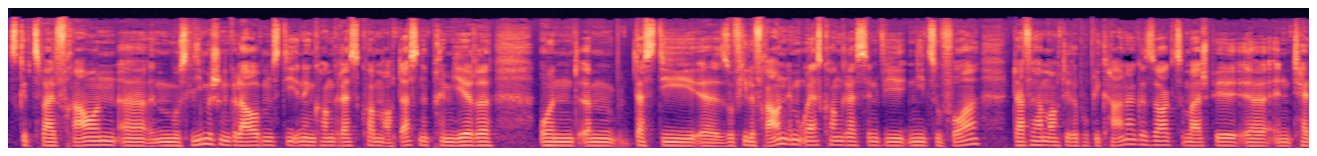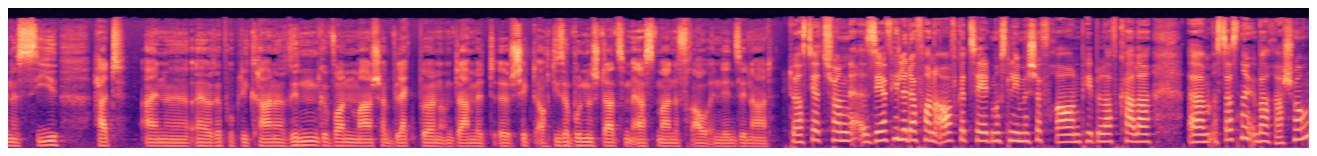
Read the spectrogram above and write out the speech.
Es gibt zwei Frauen äh, muslimischen Glaubens, die in den Kongress kommen. Auch das eine Premiere. Und ähm, dass die äh, so viele Frauen im US-Kongress sind wie nie zuvor. Dafür haben auch die Republikaner gesorgt. Zum Beispiel äh, in Tennessee hat eine äh, Republikanerin gewonnen, Marsha Blackburn, und damit äh, schickt auch dieser Bundesstaat zum ersten Mal eine Frau in den Senat. Du hast jetzt schon sehr viele davon aufgezählt, muslimische Frauen, People of Color. Ähm, ist das eine Überraschung?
